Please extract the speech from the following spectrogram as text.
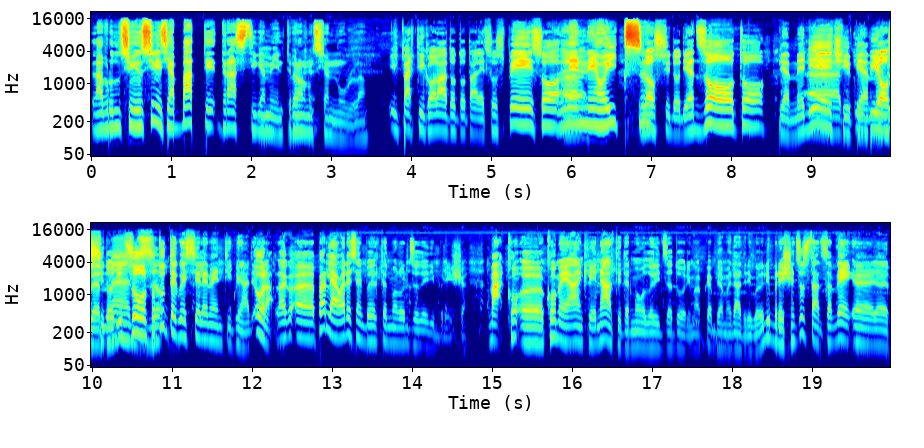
la produzione di diossine si abbatte drasticamente, però Ok. non si annulla. Il particolato totale sospeso, eh, L'NOx, l'ossido di azoto, PM10, eh, PM2,5. il biossido di zolfo, tutti questi elementi inquinanti. Ora, la- eh, parliamo ad esempio del termovalorizzatore di Brescia, ma co- eh, come anche in altri termovalorizzatori, ma qui abbiamo i dati di quello di Brescia, in sostanza ve- eh,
